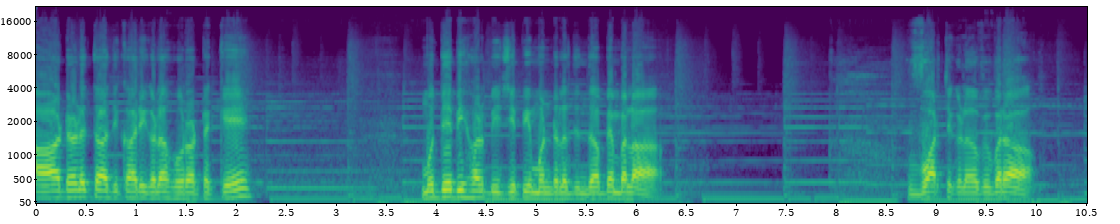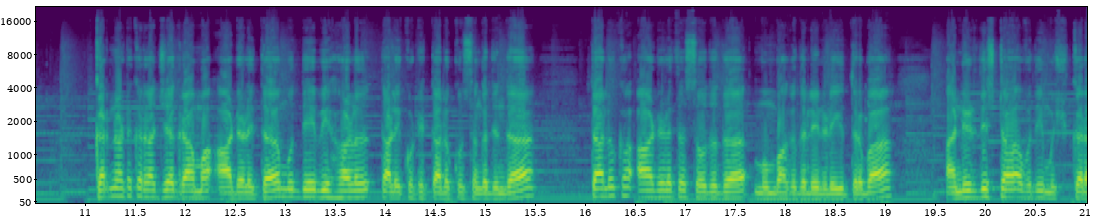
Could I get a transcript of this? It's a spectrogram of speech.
ಆಡಳಿತಾಧಿಕಾರಿಗಳ ಹೋರಾಟಕ್ಕೆ ಮುದ್ದೇಬಿಹಾಳ್ ಬಿಜೆಪಿ ಮಂಡಲದಿಂದ ಬೆಂಬಲ. ವಾರ್ತೆಗಳ ವಿವರ. ಕರ್ನಾಟಕ ರಾಜ್ಯ ಗ್ರಾಮ ಆಡಳಿತ ಮುದ್ದೇಬಿಹಾಳ್ ತಾಳಿಕೋಟೆ ತಾಲೂಕು ಸಂಘದಿಂದ ತಾಲೂಕಾ ಆಡಳಿತ ಸೌಧದ ಮುಂಭಾಗದಲ್ಲಿ ನಡೆಯುತ್ತಿರುವ ಅನಿರ್ದಿಷ್ಟ ಅವಧಿ ಮುಷ್ಕರ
